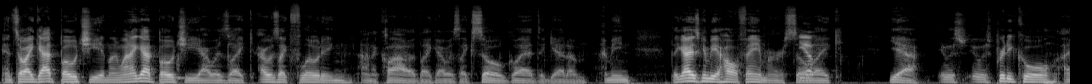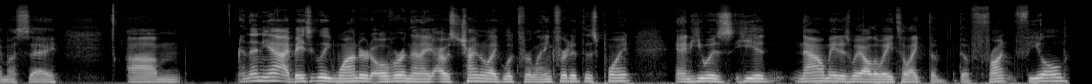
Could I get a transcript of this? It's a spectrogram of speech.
And so I got Bochy, and then when I got Bochy, I was like, I was like floating on a cloud. Like I was like so glad to get him. I mean, the guy's gonna be a Hall of Famer, so Yep. like, yeah, it was it was pretty cool, I must say. Um, and then yeah, I basically wandered over, and then I, I was trying to like look for Langford at this point, and he was he had now made his way all the way to like the the front field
